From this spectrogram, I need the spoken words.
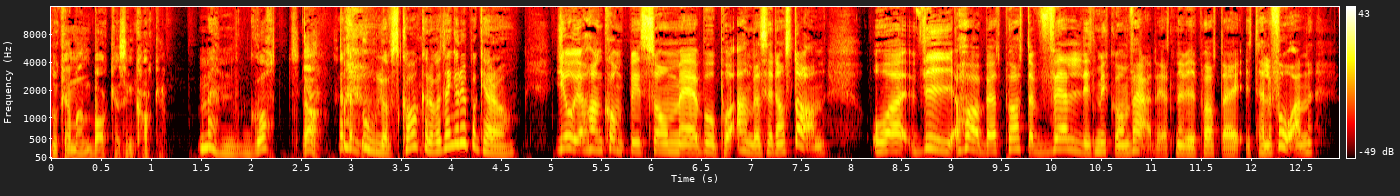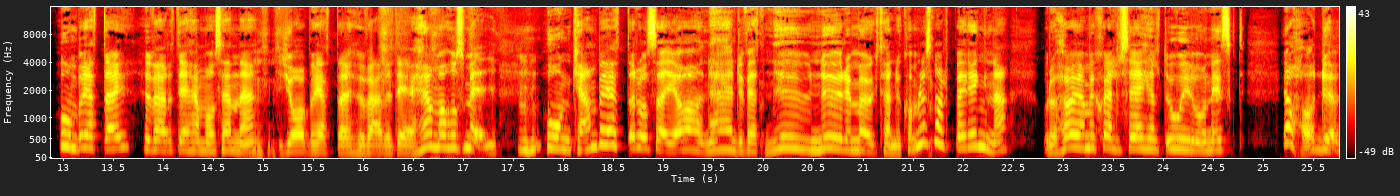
då kan man baka sin kaka. Men gott. Ja. Ska äta Olofskaka då. Vad tänker du på Karo? Jo, jag har en kompis som eh, bor på andra sidan stan. Och vi har börjat prata väldigt mycket om vädret när vi pratar i telefon. Hon berättar hur vädret är hemma hos henne. Jag berättar hur vädret är hemma hos mig. Hon kan berätta då och säga, ja, nej, du vet, nu, nu är det mörkt här, nu kommer det snart börja regna. Och då hör jag mig själv säga helt oironiskt, jaha, du,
